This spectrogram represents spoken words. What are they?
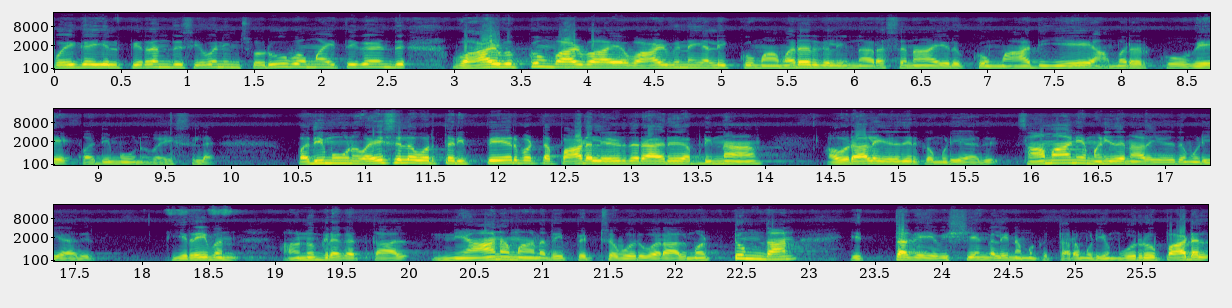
பொய்கையில் பிறந்து சிவனின் ஸ்வரூபமாய் திகழ்ந்து வாழ்வுக்கும் வாழ்வாய வாழ்வினை அளிக்கும் அமரர்களின் அரசனாயிருக்கும் ஆதியே அமரர் கோவே. பதிமூணு வயசுல. பதிமூணு வயசுல ஒருத்தர் இப்பேற்பட்ட பாடல் எழுதுறாரு அப்படின்னா அவரால் எழுதியிருக்க முடியாது. சாமானிய மனிதனால் எழுத முடியாது. இறைவன் அனுகிரகத்தால் ஞானமானதை பெற்ற ஒருவரால் மட்டும்தான் இத்தகைய விஷயங்களை நமக்கு தர முடியும். ஒரு பாடல்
